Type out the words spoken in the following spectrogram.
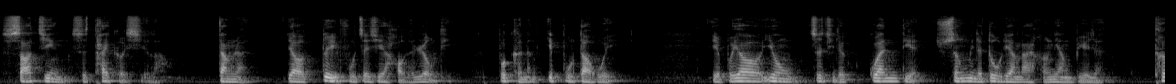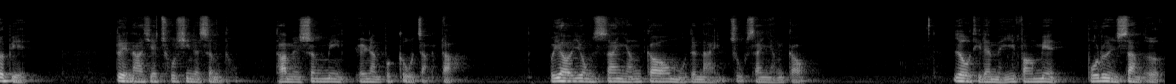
杀尽是太可惜了。当然，要对付这些好的肉体，不可能一步到位，也不要用自己的观点、生命的度量来衡量别人，特别。对那些粗心的圣徒，他们生命仍然不够长大，不要用山羊羔母的奶煮山羊羔。肉体的每一方面，不论善恶，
